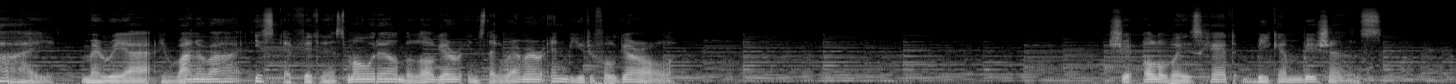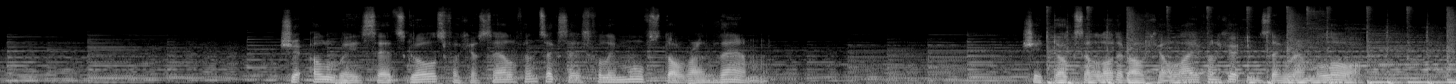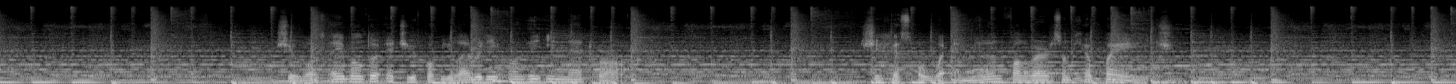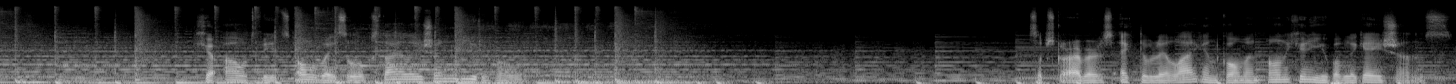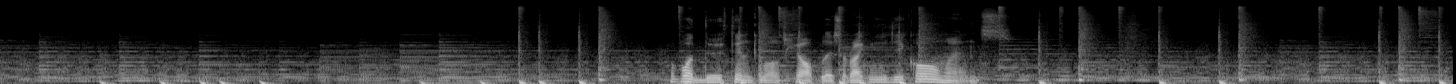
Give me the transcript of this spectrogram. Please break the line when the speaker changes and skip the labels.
Hi, Maria Ivanova is a fitness model, blogger, Instagrammer and beautiful girl. She always had big ambitions. She always sets goals for herself and successfully moves toward them. She talks a lot about her life on her Instagram blog. She was able to achieve popularity on the E! network. She has over a million followers on her page. Her outfits always look stylish and beautiful. Subscribers actively like and comment on her new publications. What do you think about her? Please write in the comments.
